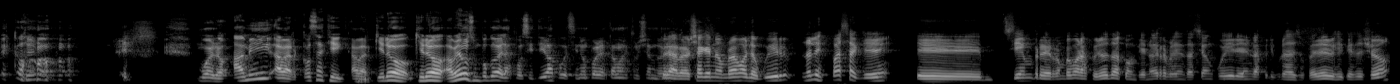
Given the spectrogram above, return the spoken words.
Es como... Bueno, a mí, a ver, cosas que, a ver, quiero, quiero, hablemos un poco de las positivas porque si no por ahí estamos destruyendo. La- pero ya que nombramos lo queer, ¿no les pasa que eh, siempre rompemos las pelotas con que no hay representación queer en las películas de superhéroes y qué sé yo?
